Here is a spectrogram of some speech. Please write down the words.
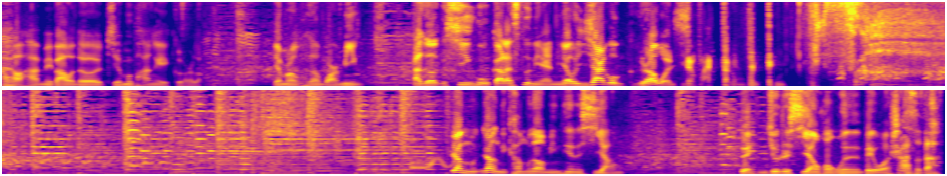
还好还没把我的节目盘给割了，要不然我和他玩命。大哥辛辛苦苦干了四年，你要一下给我割，我这噔噔噔。让让你看不到明天的夕阳。对你就是夕阳黄昏被我杀死的。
